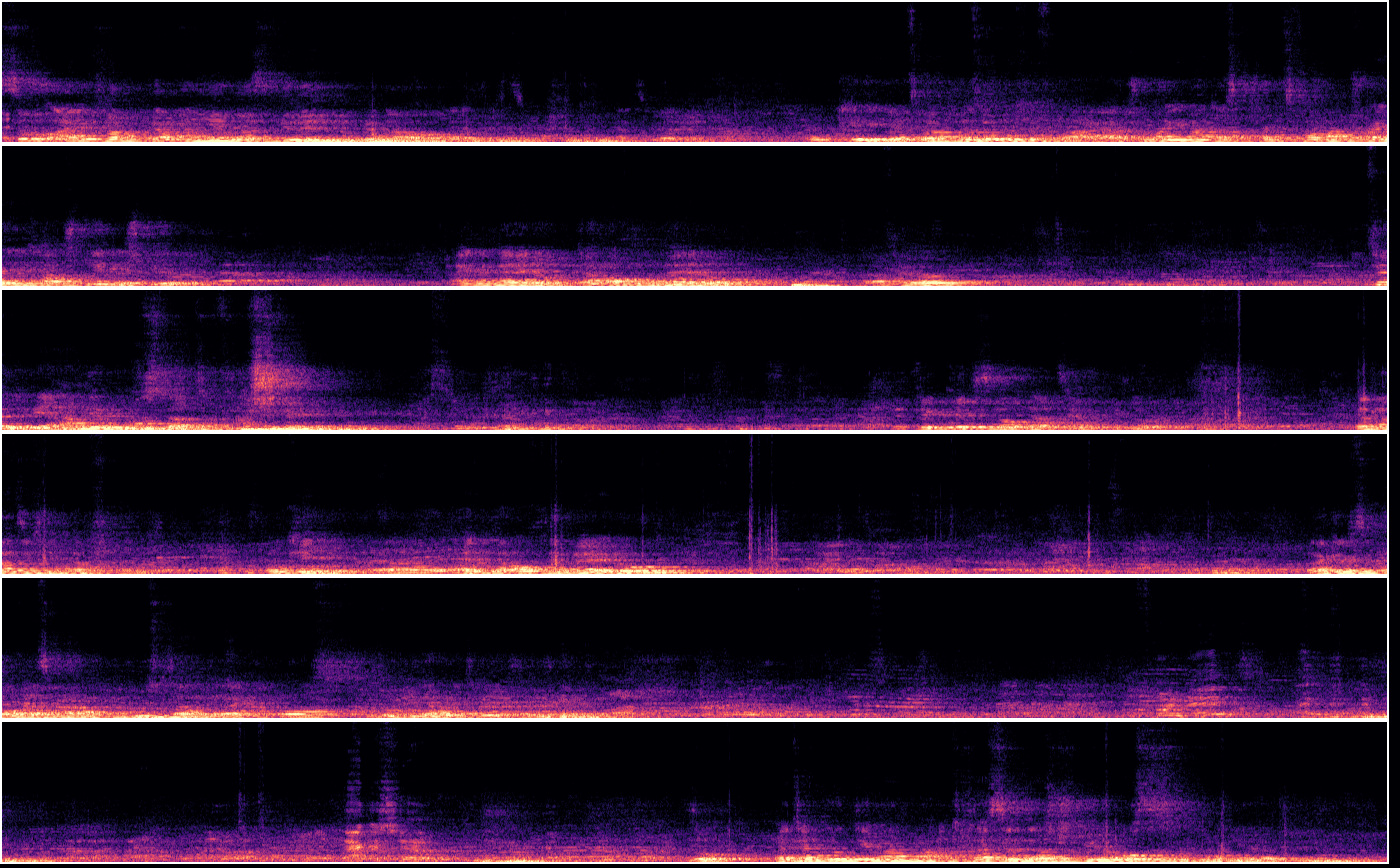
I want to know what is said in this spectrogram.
So einfach kann man hier was gewinnen, genau. Okay, jetzt mal eine persönliche Frage. Hat schon mal jemand das Transformer Trading Card Spiel gespielt? Eine Meldung, dann auch eine Meldung. Dafür. Phil, wir haben hier Booster zu verschenken. Bitte gibt's noch dazu. So. Wenn man sich nicht abspricht. Okay, äh, hätten wir auch eine Meldung. Da gibt es auch erstmal einen Booster direkt aus Solidarität. Voll nett. Dankeschön. So, hätte irgendjemand mal Interesse, das Spiel auszuprobieren?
